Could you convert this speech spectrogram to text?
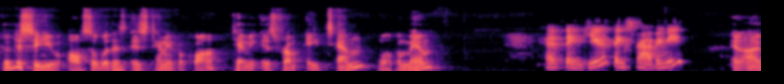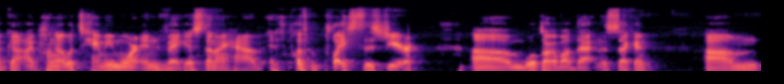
Good to see you. Also with us is Tammy Fuqua. Tammy is from ATEM. Welcome, ma'am. Uh, Thank you. Thanks for having me. And I've got I've hung out with Tammy more in Vegas than I have any other place this year. Um, we'll talk about that in a second. Um,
